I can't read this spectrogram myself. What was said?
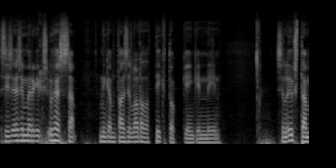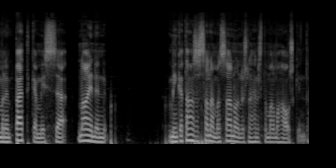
siis esimerkiksi yhdessä, minkä mä taisin ladata TikTokkiinkin, niin siellä on yksi tämmöinen pätkä, missä nainen, minkä tahansa sanan mä sanoin, niin se oli hänestä maailman hauskinta.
